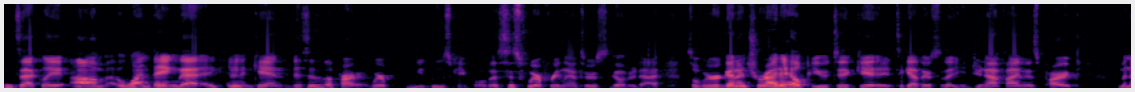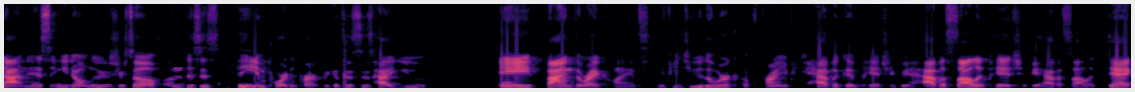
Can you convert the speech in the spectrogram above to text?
Exactly. Um, one thing that, and again, this is the part where we lose people. This is where freelancers go to die. So we're gonna try to help you to get it together so that you do not find this part monotonous and you don't lose yourself. And this is the important part because this is how you a find the right clients. If you do the work up front, if you have a good pitch, if you have a solid pitch, if you have a solid deck,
